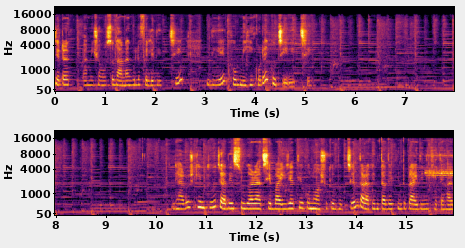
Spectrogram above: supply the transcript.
যেটা আমি সমস্ত দানাগুলো ফেলে দিচ্ছি, দিয়ে খুব মিহি করে কুচিয়ে নিচ্ছি। ঢ্যাঁড়স কিন্তু যাদের সুগার আছে বা এই জাতীয় কোনো অসুখে ভুগছেন, তারা কিন্তু তাদের কিন্তু প্রায় দিনই খেতে হয়।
